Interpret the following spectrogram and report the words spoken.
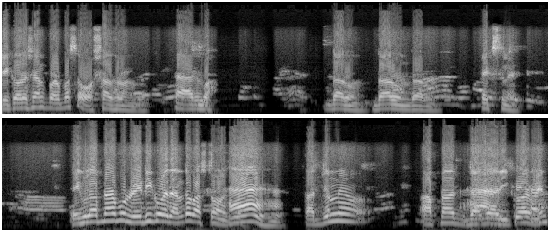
ডেকোরেশন পারপাসে অসাধারণ গাছ। দারুণ দারুণ দারুণ এক্সেলেন্ট এগুলো আপনার উপর রেডি করে দেন তো কাস্টমার হ্যাঁ হ্যাঁ। তার জন্য আপনার যা যা হ্যাঁ, রিকোয়ারমেন্ট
